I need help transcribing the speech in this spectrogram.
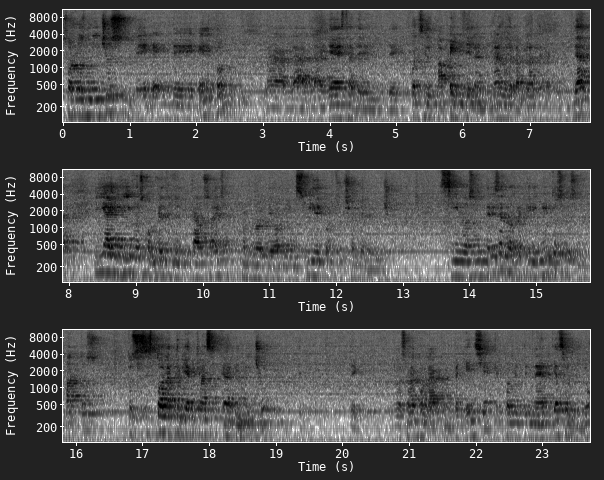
son los nichos de, de Elton, la, idea esta de, cuál es el papel del animal o de la planta en la comunidad, y hay libros completos dedicados a eso, por ejemplo el de Orlin Smith de construcción del nicho. Si nos interesan los requerimientos y los impactos, entonces es toda la teoría clásica de nicho, relacionada con la competencia, que actualmente ya se olvidó,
